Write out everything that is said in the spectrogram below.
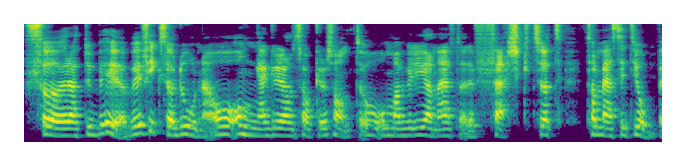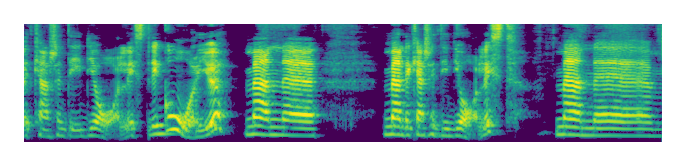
För att du behöver fixa och dona och ånga grönsaker och sånt och, och man vill gärna äta det färskt. Så att ta med sig till jobbet kanske inte är idealiskt. Det går ju, men, eh, men det kanske inte är idealiskt. Men eh,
